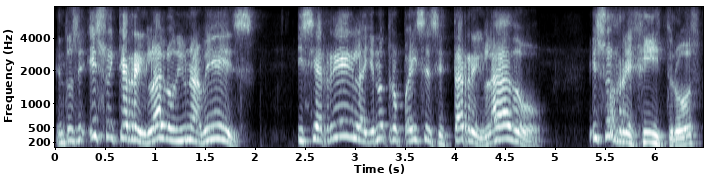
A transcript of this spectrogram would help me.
Entonces, eso hay que arreglarlo de una vez. Y se arregla y en otros países está arreglado. Esos registros,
